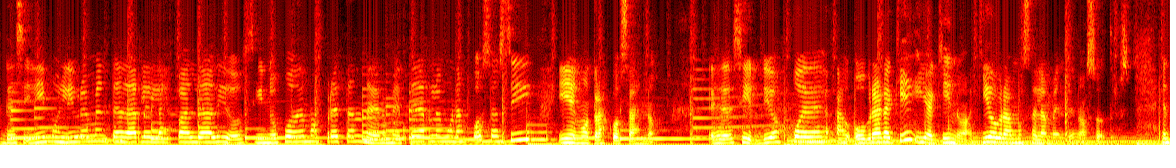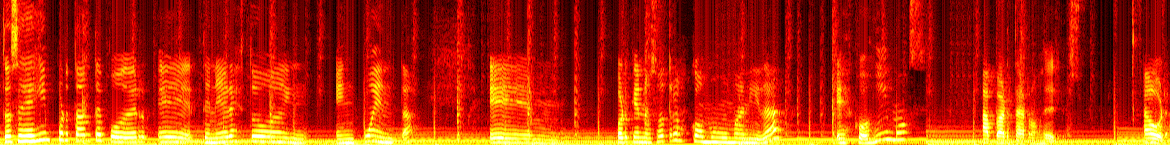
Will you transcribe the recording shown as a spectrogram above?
decidimos libremente darle la espalda a Dios y no podemos pretender meterlo en unas cosas sí y en otras cosas no. Es decir, Dios puede obrar aquí y aquí no, aquí obramos solamente nosotros. Entonces es importante poder eh, tener esto en, en cuenta. Em, porque nosotros como humanidad escogimos apartarnos de Dios. Ahora,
